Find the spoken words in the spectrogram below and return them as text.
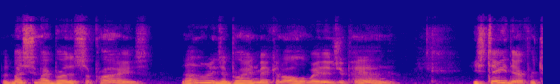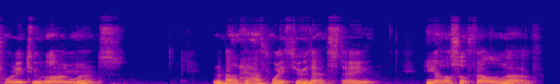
But much to my brother's surprise, not only did Bryan make it all the way to Japan, he stayed there for 22 long months. And about halfway through that stay, he also fell in love,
